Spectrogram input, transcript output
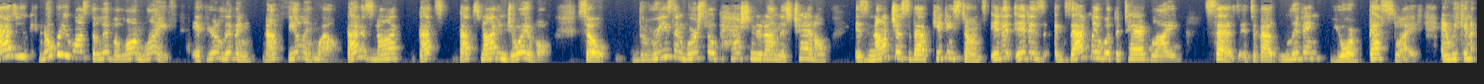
as you, nobody wants to live a long life if you're living not feeling well. That is not, that's, that's not enjoyable. So the reason we're so passionate on this channel is not just about kidney stones. It, it is exactly what the tagline says. It's about living your best life. And we can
